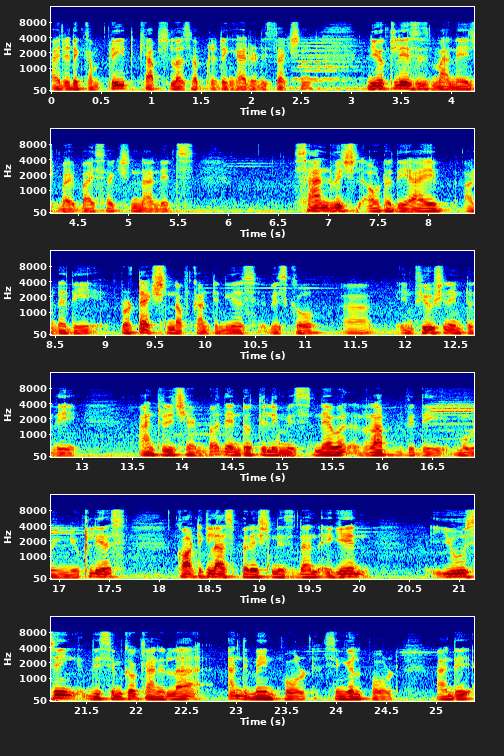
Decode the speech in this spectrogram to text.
I did a complete capsular separating hydrodissection. Nucleus is managed by bisection and it's sandwiched out of the eye under the protection of continuous visco uh, infusion into the anterior chamber. The endothelium is never rubbed with the moving nucleus. Cortical aspiration is done again using the Simcoe cannula and the main port, single port, and the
